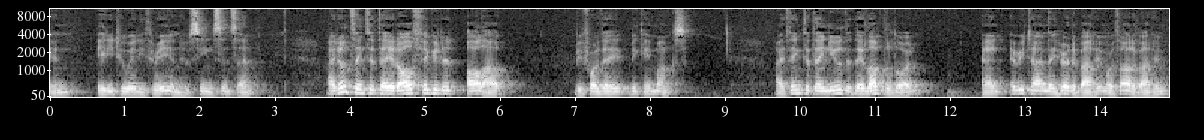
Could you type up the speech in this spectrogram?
in 82, 83, and have seen since then, I don't think that they had all figured it all out before they became monks. I think that they knew that they loved the Lord, and every time they heard about Him or thought about Him,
